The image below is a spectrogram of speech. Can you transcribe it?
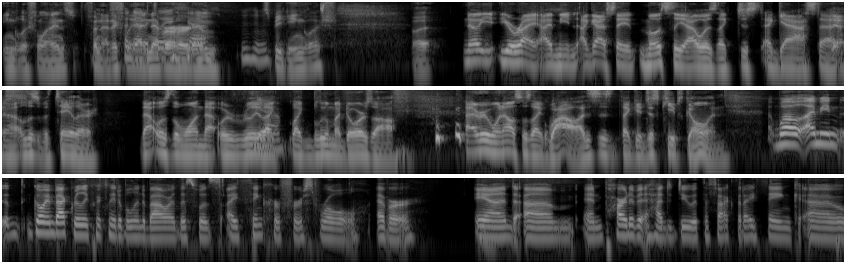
English lines phonetically. I never heard yeah. him Mhm. speak English, but No, you- you're right. I mean, I gotta say, mostly I was like just aghast at Yes. uh, Elizabeth Taylor. That was the one that would really Yeah. like like blew my doors off. Everyone else was like, "Wow, this is like it just keeps going." Well, I mean, going back really quickly to Belinda Bauer, this was, I think, her first role ever, and um, and part of it had to do with the fact that I think uh,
